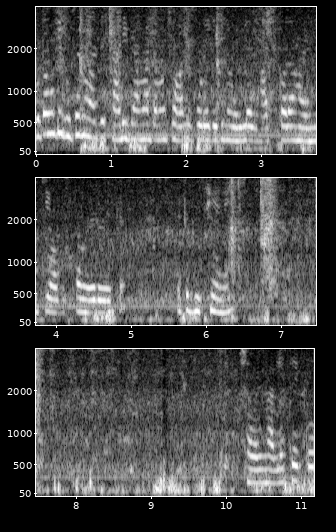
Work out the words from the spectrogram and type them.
মোটামুটি গুছানো আছে শাড়ি, জামা টামা সকালে পরে গেছিলাম ওগুলো ভাজ করা হয়নি, কী অবস্থা হয়ে রয়েছে। একটু গুছিয়ে নিই। সবাই ভালো থেকো।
